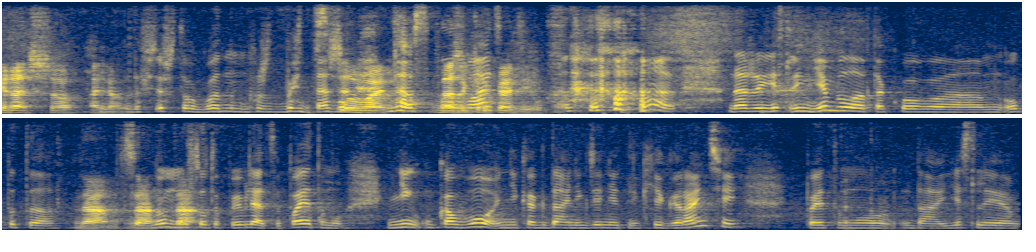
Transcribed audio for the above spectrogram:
Хорошо, Алена. Да все что угодно может быть, даже, да, Даже крокодил. Даже если не было такого опыта, Да, все да, равно да. может что-то появляться. Поэтому ни у кого никогда нигде нет никаких гарантий. Поэтому, да, если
